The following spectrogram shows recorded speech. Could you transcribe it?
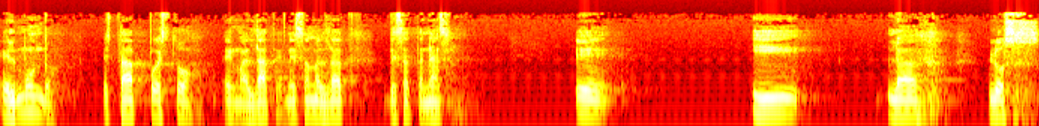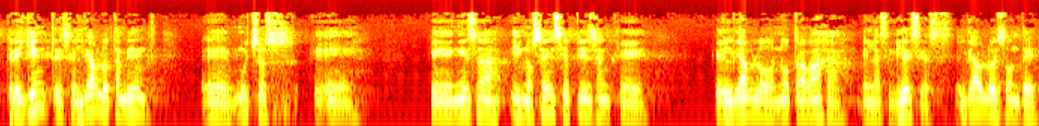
el mundo está puesto en maldad, en esa maldad de Satanás. Eh, Y los creyentes, el diablo también, eh, muchos que, que, en esa inocencia piensan que, que, el diablo no trabaja en las iglesias. El diablo es donde,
